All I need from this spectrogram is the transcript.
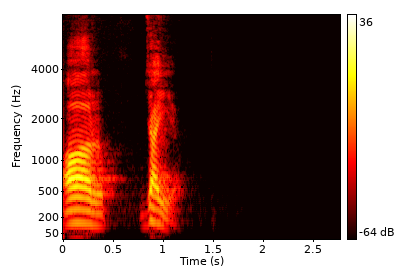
और जाइए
